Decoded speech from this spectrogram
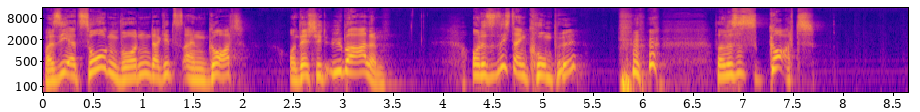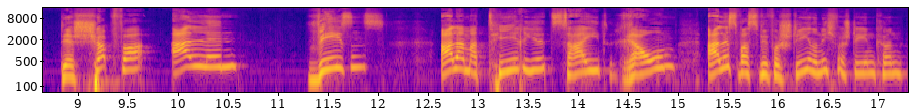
Weil sie erzogen wurden, da gibt es einen Gott und der steht über allem. Und es ist nicht ein Kumpel, sondern es ist Gott, der Schöpfer allen Wesens, aller Materie, Zeit, Raum, Alles, was wir verstehen und nicht verstehen können,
